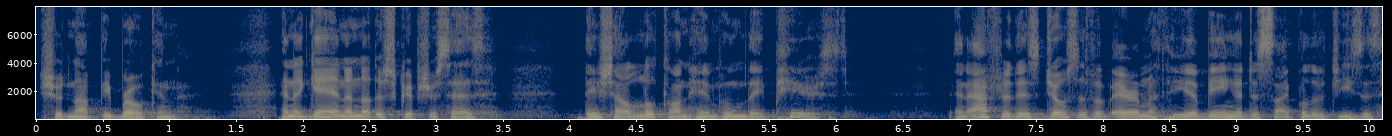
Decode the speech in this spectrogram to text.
should not be broken. And again, another scripture says, They shall look on him whom they pierced. And after this, Joseph of Arimathea, being a disciple of Jesus,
